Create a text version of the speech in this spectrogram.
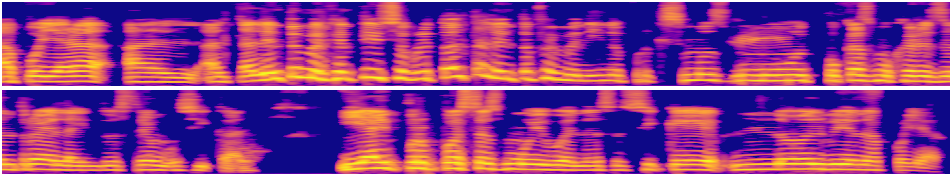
apoyar al, al, talento emergente y sobre todo al talento femenino, porque somos muy pocas mujeres dentro de la industria musical y hay propuestas muy buenas, así que no olviden apoyar.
